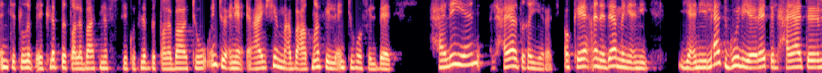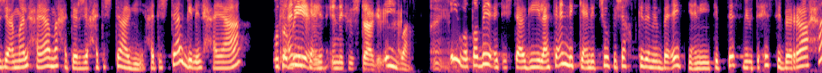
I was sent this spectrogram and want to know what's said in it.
أنت تلب... تلبي طلبات نفسك وتلبي طلباته وأنتوا يعني عايشين مع بعض ما في إلا أنت هو في البيت. حاليا الحياة تغيرت. أوكي أنا دائما يعني يعني لا تقولي يا ريت الحياة ترجع ما الحياة ما حترجع حتشتاقي. حتشتاقي للحياة وطبيعي. يعني إنك تشتاقي أيوه. أيوة. أيوه طبيعي تشتاقي لها كانك يعني تشوفي شخص كذا من بعيد يعني تبتسمي وتحسي بالراحة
